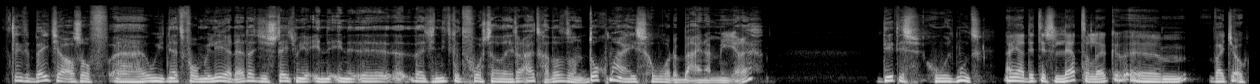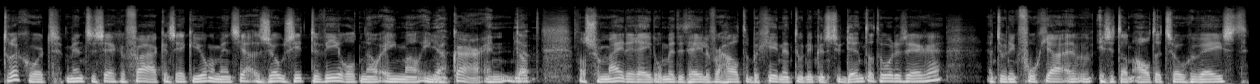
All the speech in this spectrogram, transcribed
Het klinkt een beetje alsof, eh, hoe je het net formuleerde, hè, dat je steeds meer in de, in de, eh, dat je niet kunt voorstellen dat je eruit gaat. Dat het een dogma is geworden, bijna meer. Hè? Dit is hoe het moet. Nou ja, dit is letterlijk ehm, wat je ook terug hoort. Mensen zeggen vaak, en zeker jonge mensen, ja, zo zit de wereld nou eenmaal in Ja. elkaar. En dat was voor mij de reden om met dit hele verhaal te beginnen toen ik een student dat hoorde zeggen. En toen ik vroeg, ja, en is het dan altijd zo geweest?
